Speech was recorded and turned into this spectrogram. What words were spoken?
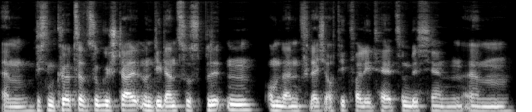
ähm, ein bisschen kürzer zu gestalten und die dann zu splitten, um dann vielleicht auch die Qualität so ein bisschen ähm,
